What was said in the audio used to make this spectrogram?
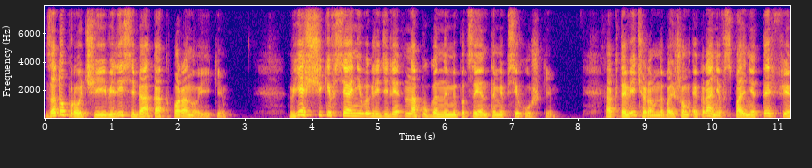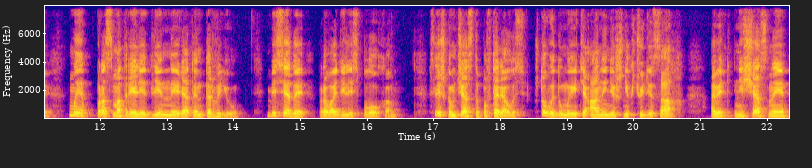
Зато прочие вели себя как параноики. В ящике все они выглядели напуганными пациентами психушки. Как-то вечером на большом экране в спальне Теффи мы просмотрели длинный ряд интервью. Беседы проводились плохо. Слишком часто повторялось, что вы думаете о нынешних чудесах, а ведь несчастные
